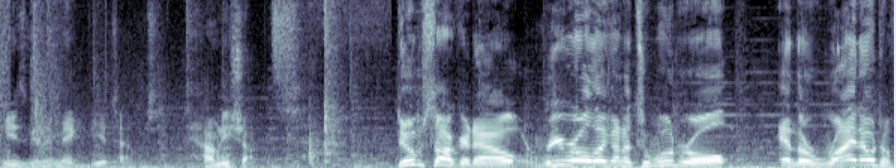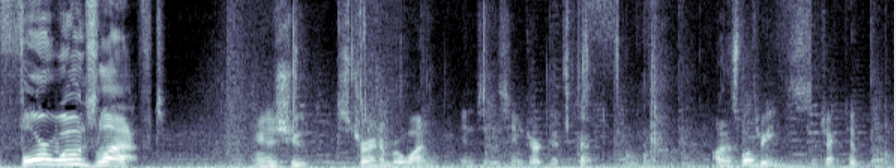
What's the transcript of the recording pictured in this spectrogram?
He's gonna make the attempt. How many shots? Doomstalker now, re-rolling on a to wound roll, and the Rhino to four wounds left. I'm gonna shoot destroyer number one into the same target. Minus On one. threes, objective though.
